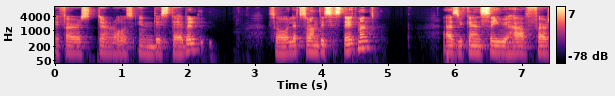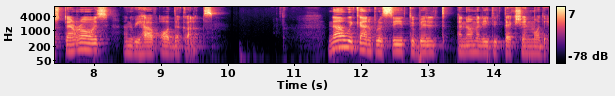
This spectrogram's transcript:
a first 10 rows in this table. So let's run this statement. As you can see, we have first 10 rows and we have all the columns. Now we can proceed to build anomaly detection model.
